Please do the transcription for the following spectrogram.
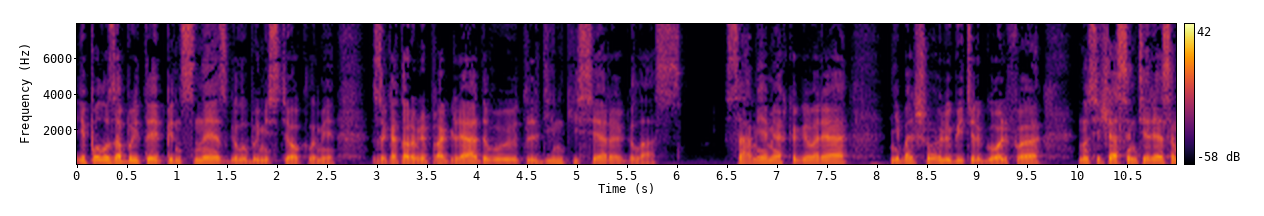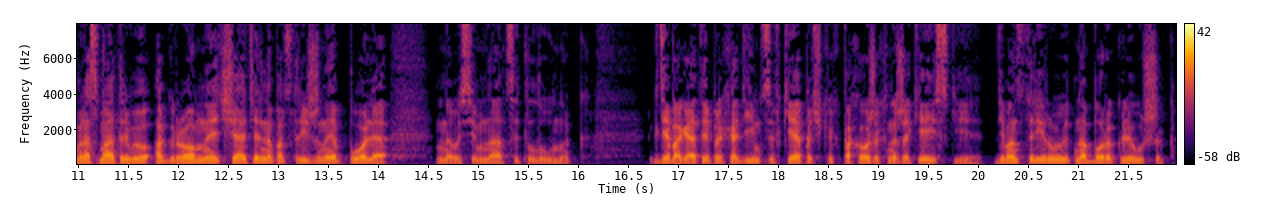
и полузабытое пенсне с голубыми стеклами, за которыми проглядывают льдинки серых глаз. Сам я, мягко говоря, небольшой любитель гольфа, но сейчас с интересом рассматриваю огромное, тщательно подстриженное поле – на 18 лунок, где богатые проходимцы в кепочках, похожих на жакейские, демонстрируют наборы клюшек,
